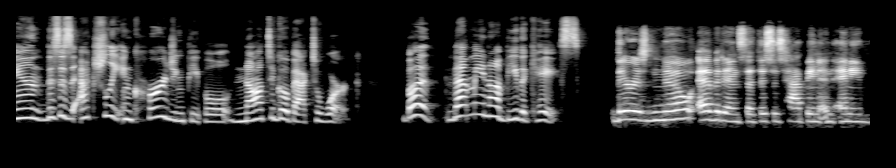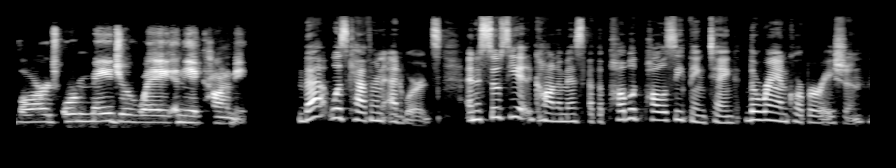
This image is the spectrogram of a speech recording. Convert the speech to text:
and this is actually encouraging people not to go back to work. But that may not be the case there is no evidence that this is happening in any large or major way in the economy. That was Kathryn Edwards, an associate economist at the public policy think tank, the RAND Corporation.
